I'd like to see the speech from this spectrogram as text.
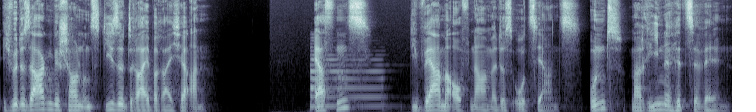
Ich würde sagen, wir schauen uns diese drei Bereiche an. Erstens die Wärmeaufnahme des Ozeans und marine Hitzewellen.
